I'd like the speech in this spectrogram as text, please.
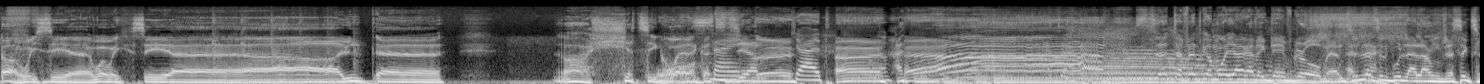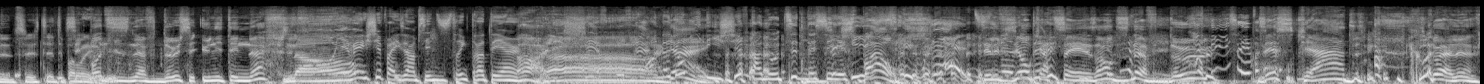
Ah oui, c'est... euh, oui, oui. C'est... Euh, une... Euh, ah, shit, c'est quoi, la quotidienne? deux, 4, Un. C'est t'as fait comme moi hier avec Dave Grohl, man. Tu l'as sur le bout de la langue. Je sais que tu t'es pas C'est pas 19-2, c'est unité 9. Il y Non. avait un chiffre, par exemple, c'est District 31. Ah, les chiffres! On a donné des chiffres dans nos titres de série. bon. C'est vrai. Télévision 19-2. 4 saisons, 19-2, 10-4. Quoi, là?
